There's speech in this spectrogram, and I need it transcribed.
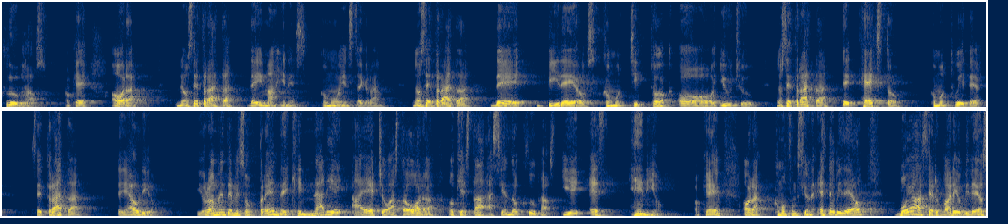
Clubhouse, ¿ok? Ahora, no se trata de imágenes como Instagram, no se trata de videos como TikTok o YouTube, no se trata de texto como Twitter, se trata de audio. Y realmente me sorprende que nadie ha hecho hasta ahora lo que está haciendo Clubhouse. Y es genio. ¿Ok? Ahora, ¿cómo funciona? Este video, voy a hacer varios videos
